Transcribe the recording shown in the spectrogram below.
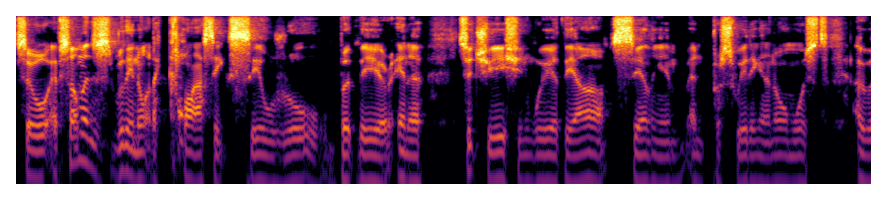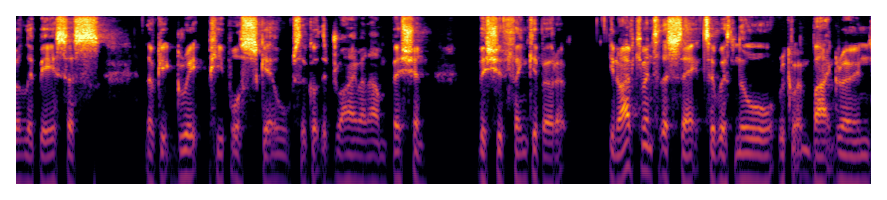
So if someone's really not in a classic sales role, but they're in a situation where they are selling and, persuading on an almost hourly basis, they've got great people skills, they've got the drive and ambition, they should think about it. You know, I've come into this sector with no recruitment background.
